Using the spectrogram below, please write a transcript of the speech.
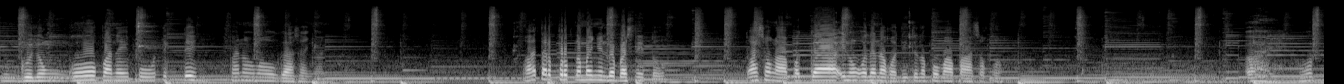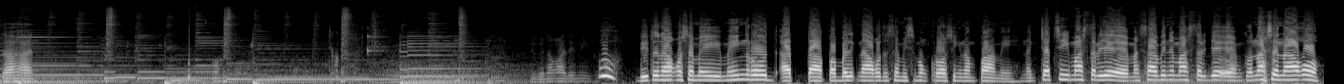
Yung gulong ko, panay putik din. Paano mahugasan yun? Waterproof naman yung labas nito. Kaso nga, pagka inuulan ako, dito na pumapasok ko. Ay, huwag dahan. Dito na ako sa may main road at ah, pabalik na ako dun sa mismong crossing ng PAMI. Nag-chat si Master JM. Ang sabi ni Master JM kung nasa na ako.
